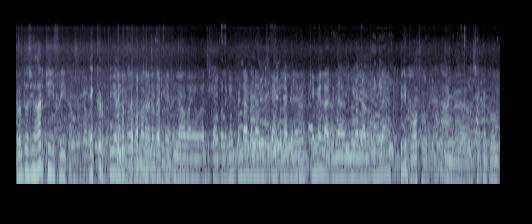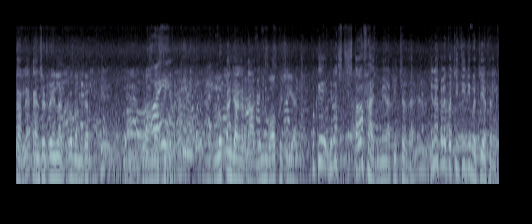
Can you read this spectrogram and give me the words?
ਪਰੰਤੂ ਅਸੀਂ ਹਰ ਚੀਜ਼ ਫ੍ਰੀ ਕਰਦੇ 1 ਰੁਪਿਆ ਨਹੀਂ ਕਿਸੇ ਤੋਂ ਸਾਡੀ ਇੱਥੇ ਪੰਜਾਬ ਆਏ ਹੋ ਅੱਜ ਕੈਂਪ ਲੱਗੇ। ਪਿੰਡਾਂ ਪਿੰਡਾਂ ਵਿੱਚ ਕੈਂਪ ਲੱਗ ਰਹੇ ਨੇ। ਕਿਵੇਂ ਲੱਗ ਰਿਹਾ ਲੋਕ ਜਾਗਰੂਕ ਹੋ ਰਹੇ ਨੇ? ਜੀ ਬਹੁਤ ਹੋ ਰਿਹਾ। ਐਂਡ ਅਸੀਂ ਕੰਟਰੋਲ ਕਰ ਲਿਆ। ਕੈਂਸਰ ਟ੍ਰੇਨ ਲਗਭਗ ਬੰਦ ਕਰ ਦਿੱਤੀ। ਗੁਰੂ ਰਾਮਦਾਸ ਦੀ ਕਿਰਪਾ। ਲੋਕਾਂ ਜਾਗਰਤਾ ਆ ਗਈ। ਮੈਨੂੰ ਬਹੁਤ ਖੁਸ਼ੀ ਹੈ। ਕਿਉਂਕਿ ਜਿਹੜਾ ਸਟਾਫ ਹੈ ਜੀ ਮੇਰਾ ਟੀਚਰ ਦਾ ਇਹਨਾਂ ਕੋਲੇ 25 30 ਬੱਚੇ ਆ ਥੱਲੇ।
